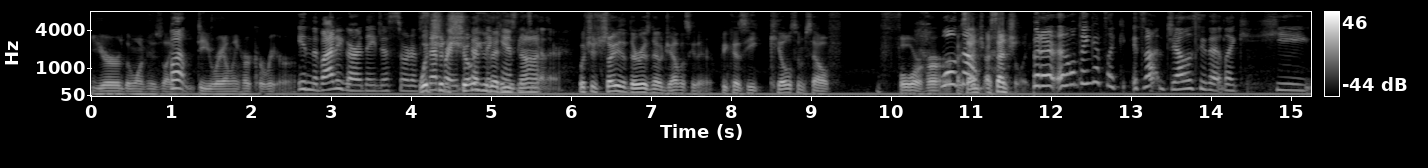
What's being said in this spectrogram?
You're the one who's like But- derailing her career, In the bodyguard, they just sort of Which should show you that he's not- together. which should show you that there is no jealousy there because he kills himself for her, Well, no. essentially. But I, I don't think it's like it's not jealousy that like he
